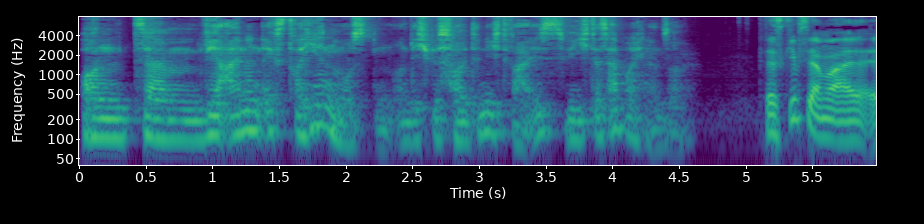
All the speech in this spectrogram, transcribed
und ähm, wir einen extrahieren mussten und ich bis heute nicht weiß, wie ich das abrechnen soll. Das gibt's ja mal. Äh,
